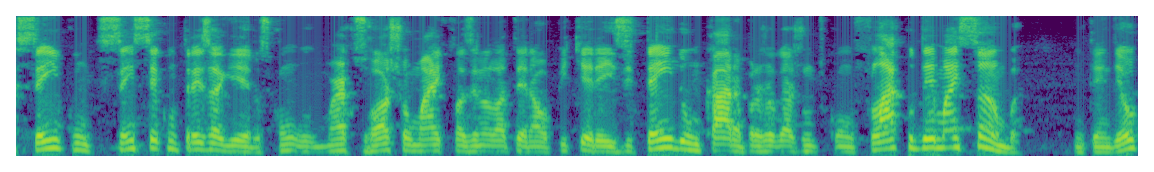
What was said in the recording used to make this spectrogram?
sem, com, sem ser com três zagueiros, com o Marcos Rocha ou o Mike fazendo a lateral, Piquerez, e tendo um cara para jogar junto com o Flaco, dê mais samba. Entendeu?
